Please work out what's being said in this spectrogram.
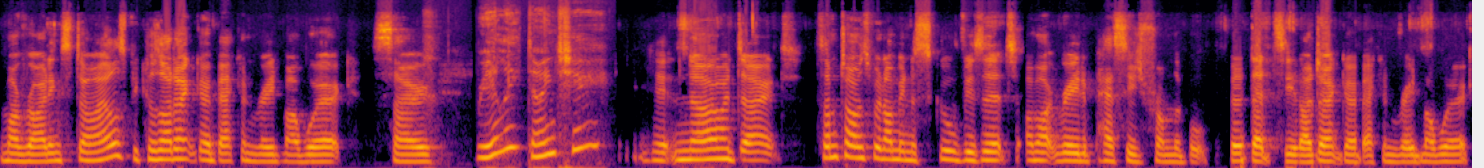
my writing styles because I don't go back and read my work. So, Really? Don't you? yeah, no, I don't. Sometimes when I'm in a school visit, I might read a passage from the book, but that's it. I don't go back and read my work.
